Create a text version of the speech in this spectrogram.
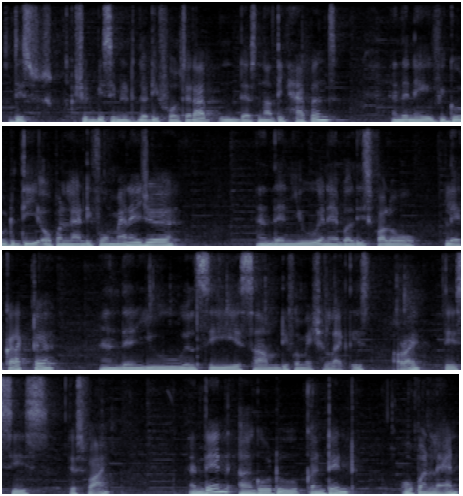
so this should be similar to the default setup. There's nothing happens. And then if you go to the OpenLand deform manager and then you enable this follow play character and then you will see some deformation like this. All right this is just fine. And then uh, go to content OpenLand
